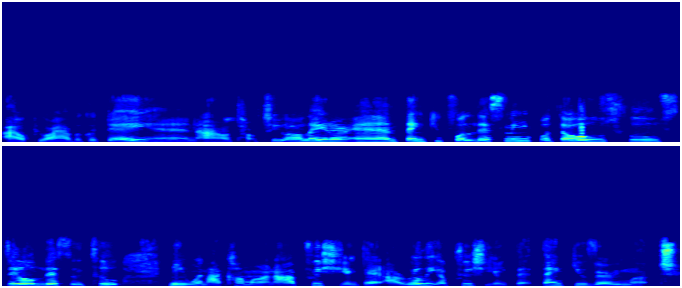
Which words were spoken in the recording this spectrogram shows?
I hope you all have a good day, and I'll talk to you all later. And thank you for listening. For those who still listen to me when I come on, I appreciate that. I really appreciate that. Thank you very much.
